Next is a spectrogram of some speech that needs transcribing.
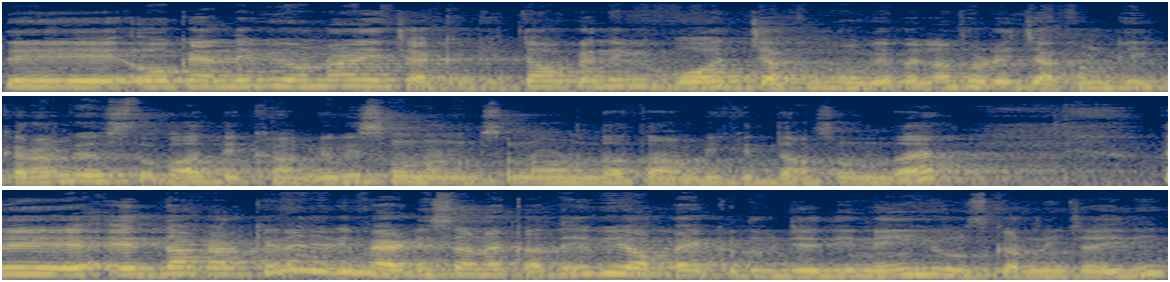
ਤੇ ਉਹ ਕਹਿੰਦੇ ਵੀ ਉਹਨਾਂ ਨੇ ਚੈੱਕ ਕੀਤਾ, ਉਹ ਕਹਿੰਦੇ ਵੀ ਬਹੁਤ ਜ਼ਖਮ ਹੋ ਗਏ, ਪਹਿਲਾਂ ਥੋੜੇ ਜ਼ਖਮ ਠੀਕ ਕਰਾਂਗੇ, ਉਸ ਤੋਂ ਬਾਅਦ ਦੇਖਾਂਗੇ ਵੀ ਸੁਣਨ, ਸੁਣਾਉਣ ਦਾ ਤਾਂ ਵੀ ਕਿੱਦਾਂ ਸੁਣਦਾ ਹੈ। ਤੇ ਇਦਾਂ ਕਰਕੇ ਨਾ ਜਿਹੜੀ ਮੈਡੀਸਨ ਹੈ, ਕਦੇ ਵੀ ਆਪਾਂ ਇੱਕ ਦੂਜੇ ਦੀ ਨਹੀਂ ਯੂਜ਼ ਕਰਨੀ ਚਾਹੀਦੀ।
